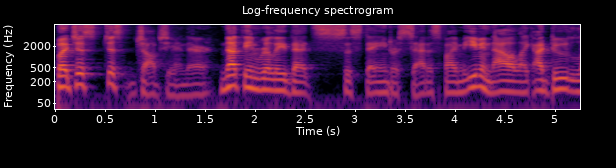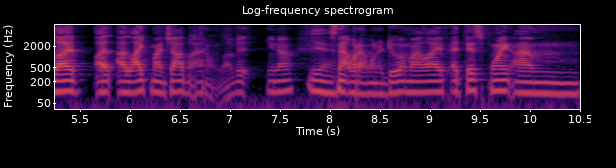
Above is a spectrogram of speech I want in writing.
but just just jobs here and there. Nothing really that's sustained or satisfied me. Even now, like I do love, I, I like my job, but I don't love it. You know. Yeah. It's not what I want to do in my life. At this point, I'm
